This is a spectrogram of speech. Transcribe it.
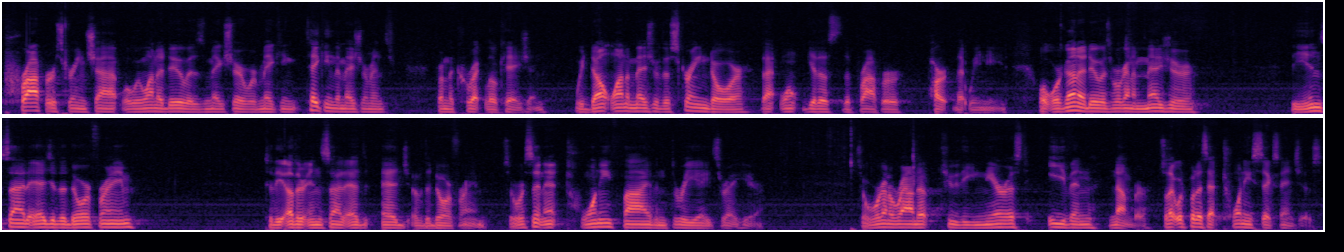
proper screenshot, what we want to do is make sure we're making, taking the measurements from the correct location. We don't want to measure the screen door. That won't get us the proper part that we need. What we're going to do is we're going to measure the inside edge of the door frame to the other inside ed edge of the door frame. So we're sitting at 25 and 3 eighths right here. So we're going to round up to the nearest even number. So that would put us at 26 inches.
